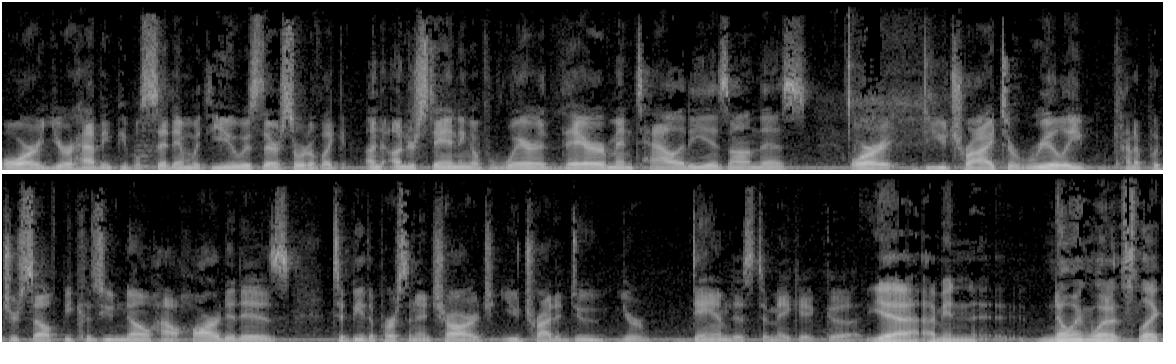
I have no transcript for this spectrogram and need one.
or you're having people sit in with you? Is there sort of like an understanding of where their mentality is on this? Or do you try to really kind of put yourself because you know how hard it is to be the person in charge? You try to do your damnedest to make it good. Yeah, I mean, knowing what it's like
